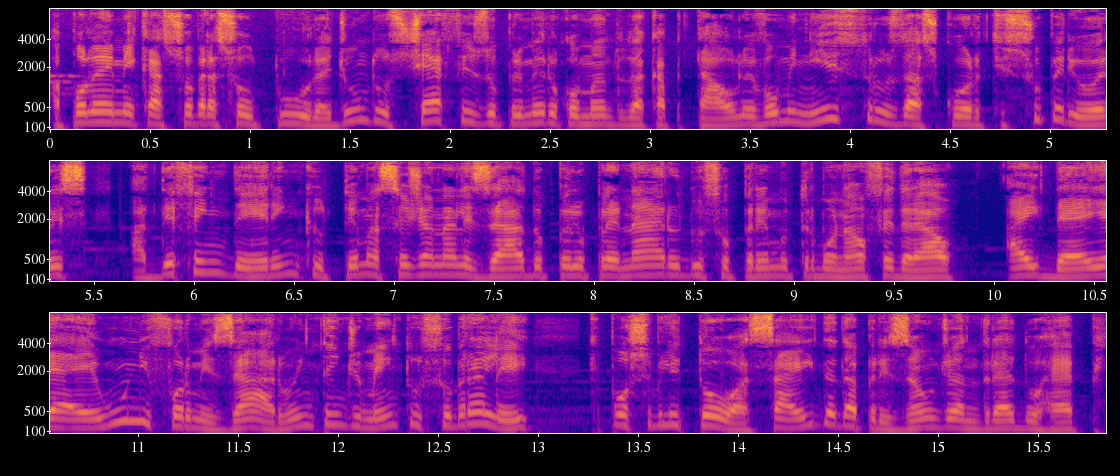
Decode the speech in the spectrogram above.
A polêmica sobre a soltura de um dos chefes do primeiro comando da capital levou ministros das cortes superiores a defenderem que o tema seja analisado pelo plenário do Supremo Tribunal Federal. A ideia é uniformizar o entendimento sobre a lei que possibilitou a saída da prisão de André do Rep.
